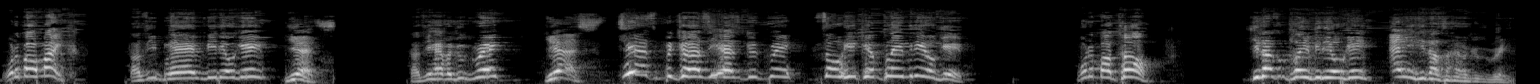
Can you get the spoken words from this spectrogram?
What about Mike? Does he play video game? Yes. Does he have a good grade? Yes. Just because he has good grade, so he can play video game. What about Tom? He doesn't play video game, and he doesn't have a good grade.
